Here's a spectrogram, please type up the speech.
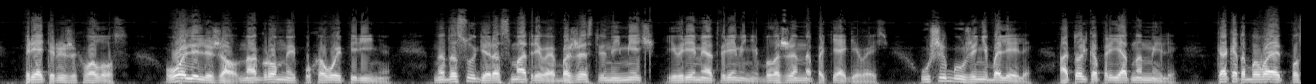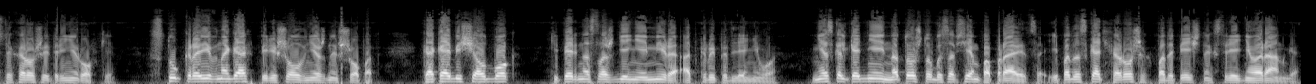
– прядь рыжих волос. Уолли лежал на огромной пуховой перине, на досуге рассматривая божественный меч и время от времени блаженно потягиваясь. Ушибы уже не болели, а только приятно ныли, как это бывает после хорошей тренировки. Стук крови в ногах перешел в нежный шепот. Как и обещал Бог, теперь наслаждение мира открыто для него. Несколько дней на то, чтобы совсем поправиться и подыскать хороших подопечных среднего ранга.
